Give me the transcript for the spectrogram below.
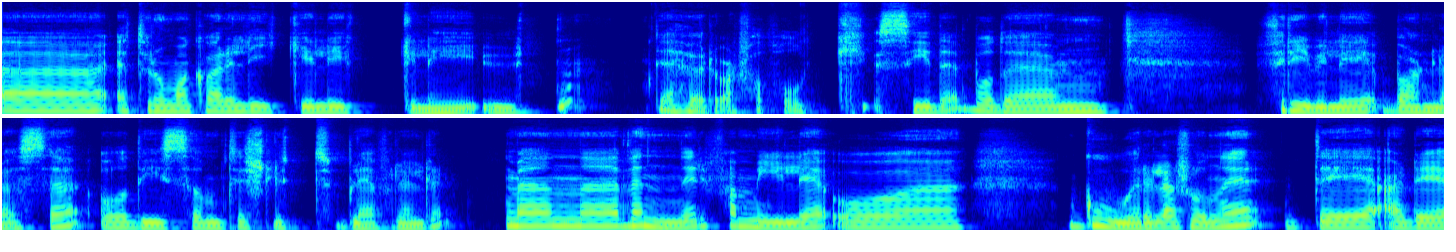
Eh, jeg tror man kan være like lykkelig uten. Jeg hører i hvert fall folk si det. Både mm, frivillig barnløse og de som til slutt ble foreldre. Men eh, venner, familie og gode relasjoner, det er det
